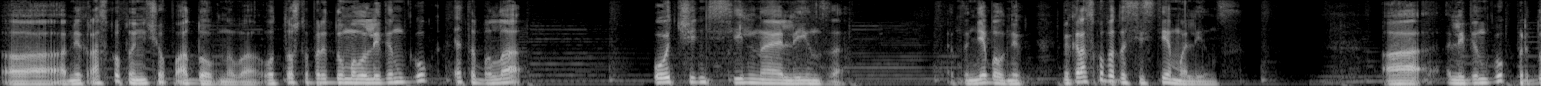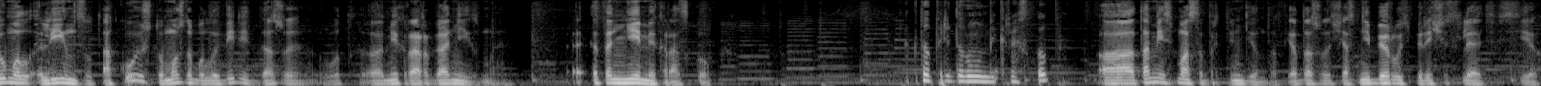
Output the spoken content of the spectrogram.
а, микроскоп, но ничего подобного. Вот то, что придумал Левенгук, это была очень сильная линза. Это не был мик- микроскоп, это система линз. А Левенгук придумал линзу такую, что можно было видеть даже вот а, микроорганизмы. Э, Это не микроскоп. А кто придумал микроскоп? А, Там есть масса претендентов. Я даже сейчас не берусь перечислять всех.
